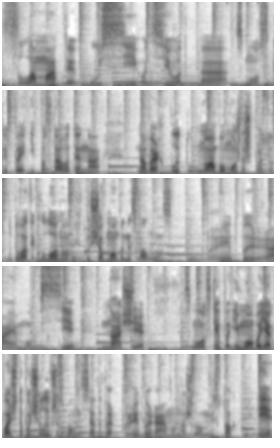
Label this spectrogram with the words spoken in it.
зламати усі оці от е, смолоскипи і поставити на. Наверх плиту. Ну або можна ж просто збудувати колону, ну щоб моби не спавнилися. Прибираємо всі наші смолоскипи, і моби, як бачите, почали вже спавнитися. А тепер прибираємо наш місток і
